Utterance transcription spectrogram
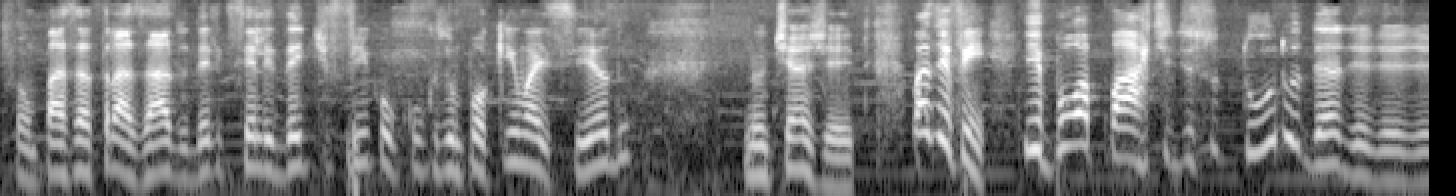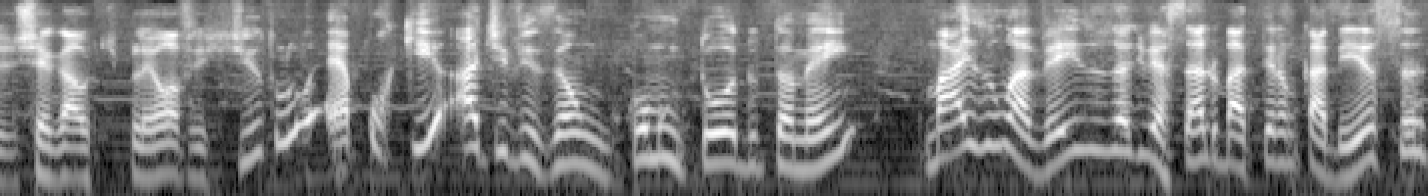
foi um passe atrasado dele que se ele identifica o Cooks um pouquinho mais cedo, não tinha jeito. Mas enfim, e boa parte disso tudo, né, de, de, de, chegar ao playoffs de título, é porque a divisão como um todo também, mais uma vez, os adversários bateram cabeça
